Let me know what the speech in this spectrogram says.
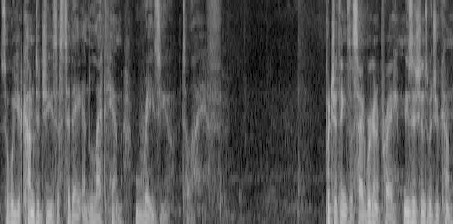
So, will you come to Jesus today and let Him raise you to life? Put your things aside. We're going to pray. Musicians, would you come?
